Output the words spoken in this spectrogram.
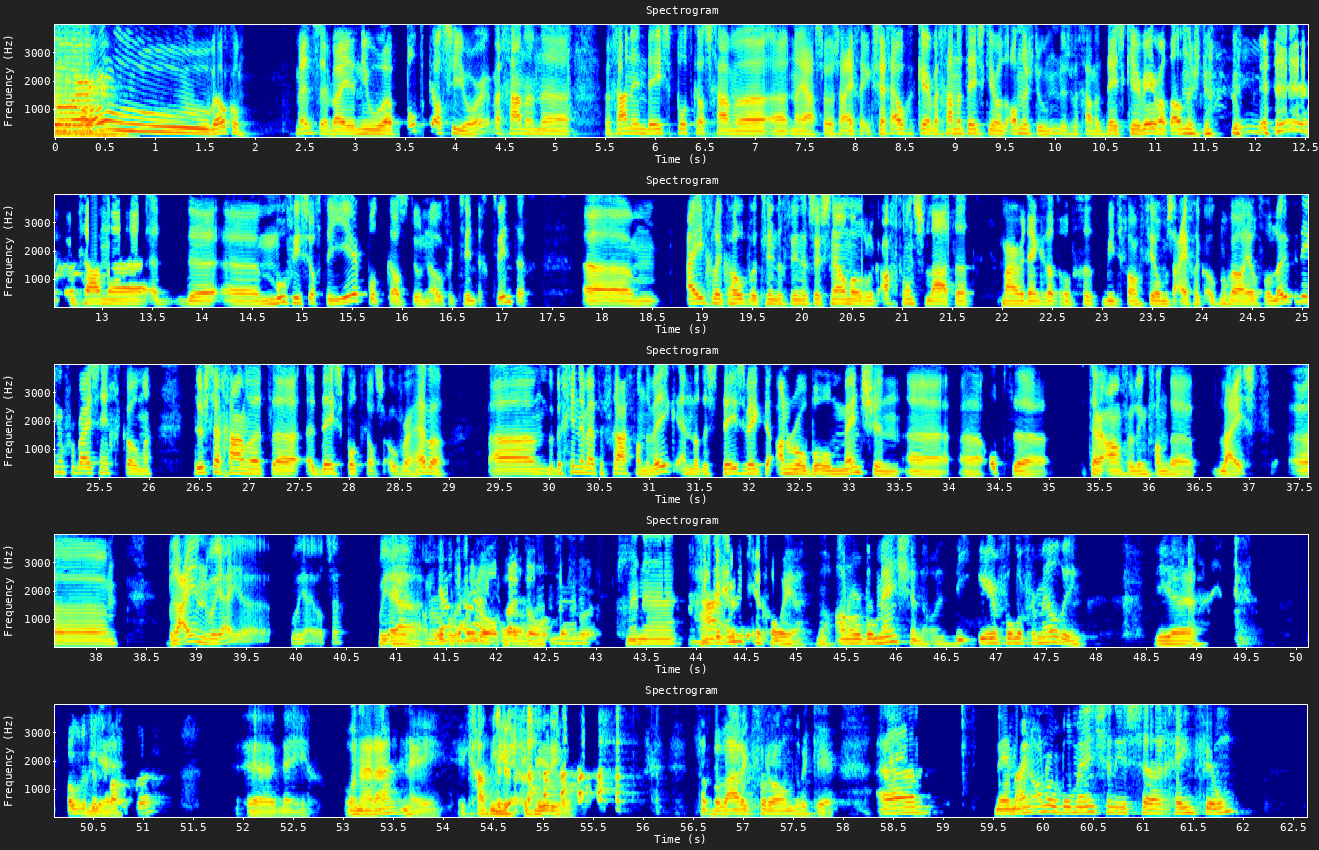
hoor. Oh, welkom. Mensen, bij een nieuwe podcast hier hoor. We gaan, een, eh, we gaan in deze podcast gaan we, eh, nou ja, zoals eigenlijk, ik zeg elke keer, we gaan het deze keer wat anders doen. Dus we gaan het deze keer weer wat anders doen. we gaan eh, de eh, Movies of the Year podcast doen over 2020. Ehm, eigenlijk hopen we 2020 zo snel mogelijk achter ons te laten. Maar we denken dat er op het gebied van films eigenlijk ook nog wel heel veel leuke dingen voorbij zijn gekomen. Dus daar gaan we het eh, deze podcast over hebben. Ehm, we beginnen met de vraag van de week. En dat is deze week de honorable mention eh, eh, op de, ter aanvulling van de lijst. Ehm, Brian, wil jij, eh, wil jij wat zeggen? Wil jij Ja, honorable ja, wel wil, wat zeggen hoor. Mijn eh HM'tje gooien. Mijn honorable mention. Die eervolle vermelding. Die, eh, Ook nog eens fout, hè? eh, nee. Onara? Nee, ik ga het niet eens proberen, joh. Dat bewaar ik voor een andere keer. Ehm, nee, mijn honorable mention is eh, geen film.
